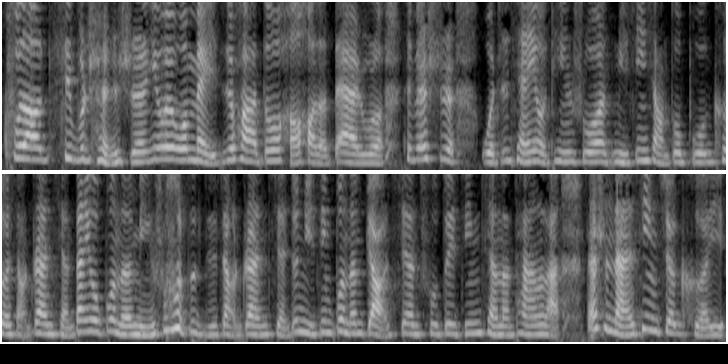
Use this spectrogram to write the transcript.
哭到泣不成声，因为我每一句话都好好的带入了。特别是我之前有听说，女性想做播客想赚钱，但又不能明说自己想赚钱，就女性不能表现出对金钱的贪婪，但是男性却可以。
